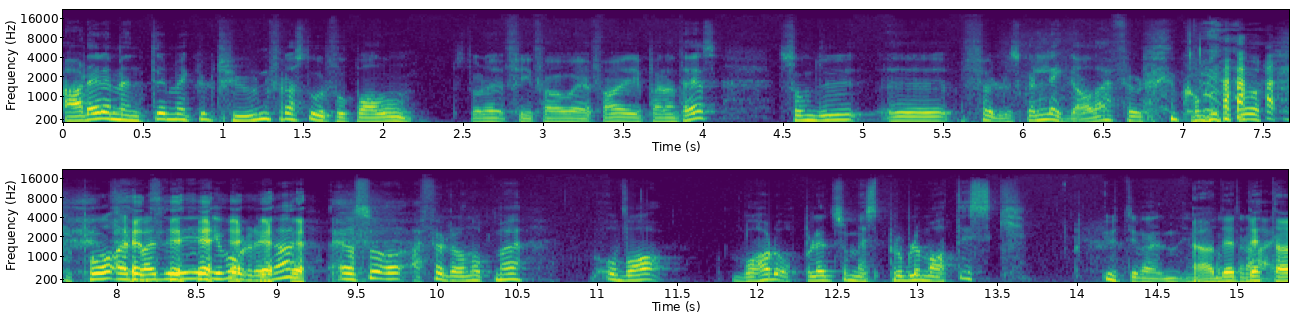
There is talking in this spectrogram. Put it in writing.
er det elementer med kulturen fra storfotballen, står det Fifa og Uefa i parentes, som du øh, føler du skal legge av deg før du kommer på, på arbeid i, i Vålerenga? Og så følger han opp med Og hva, hva har du opplevd som mest problematisk ute i verden? Ja, det, dette,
